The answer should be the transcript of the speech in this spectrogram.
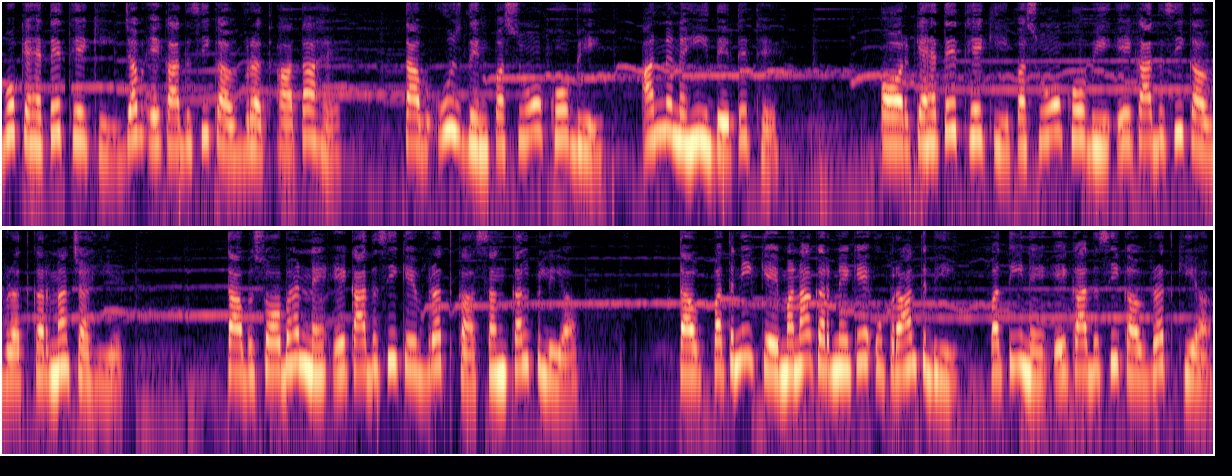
वो कहते थे कि जब एकादशी का व्रत आता है, तब उस दिन पशुओं को भी अन्न नहीं देते थे। और कहते थे कि पशुओं को भी एकादशी का व्रत करना चाहिए। तब शोभन ने एकादशी के व्रत का संकल्प लिया। तब पत्नी के मना करने के उपरांत भी पति ने एकादशी का व्रत किया।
